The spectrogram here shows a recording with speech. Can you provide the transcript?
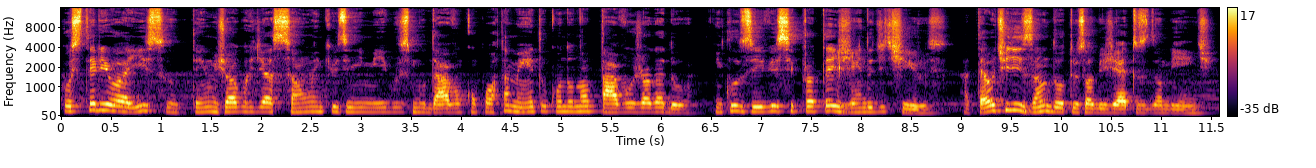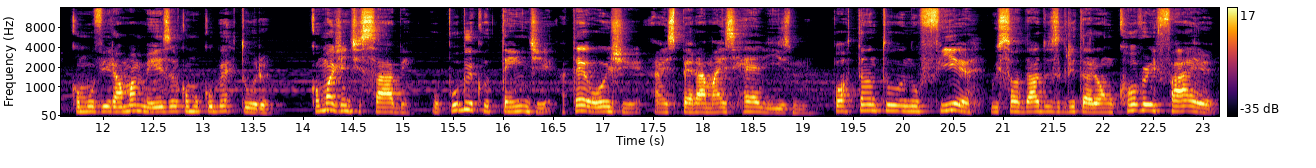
Posterior a isso, tem uns jogos de ação em que os inimigos mudavam comportamento quando notavam o jogador, inclusive se protegendo de tiros, até utilizando outros objetos do ambiente, como virar uma mesa como cobertura. Como a gente sabe, o público tende, até hoje, a esperar mais realismo. Portanto, no Fear, os soldados gritarão Cover Fire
